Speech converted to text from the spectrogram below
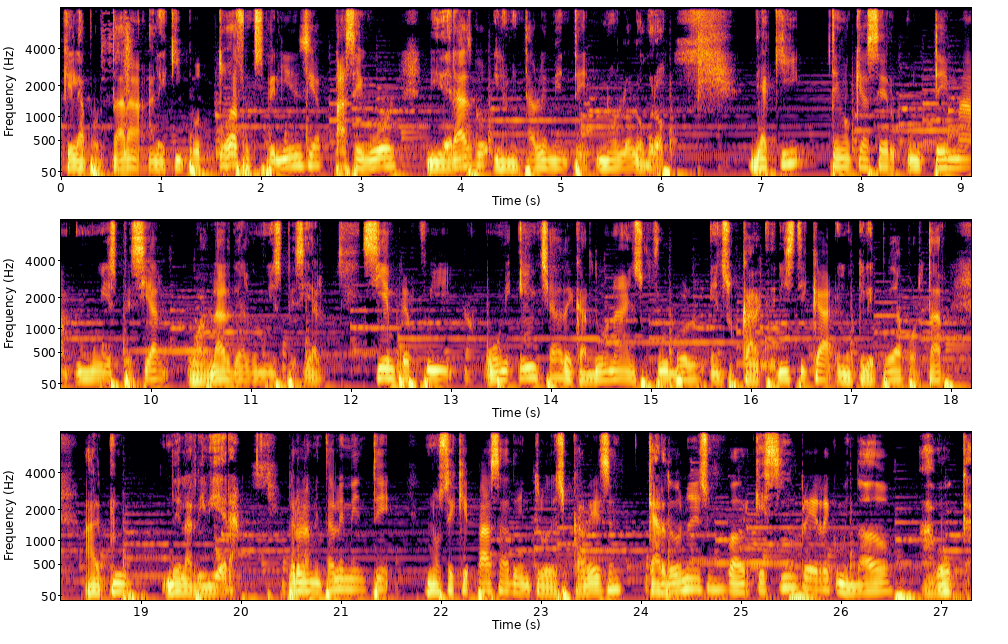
que le aportara al equipo toda su experiencia, pase gol, liderazgo y lamentablemente no lo logró. De aquí tengo que hacer un tema muy especial o hablar de algo muy especial. Siempre fui un hincha de Cardona en su fútbol, en su característica, en lo que le puede aportar al club de la Riviera. Pero lamentablemente no sé qué pasa dentro de su cabeza. Cardona es un jugador que siempre he recomendado a Boca.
